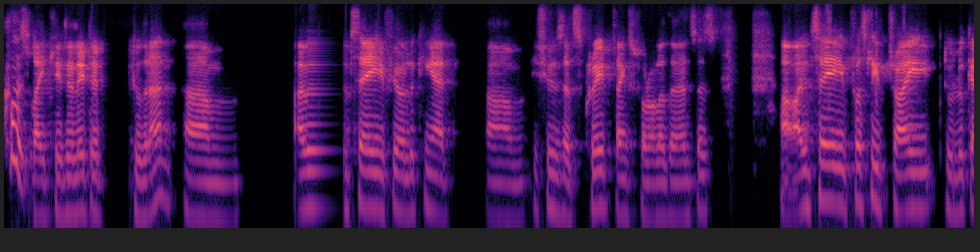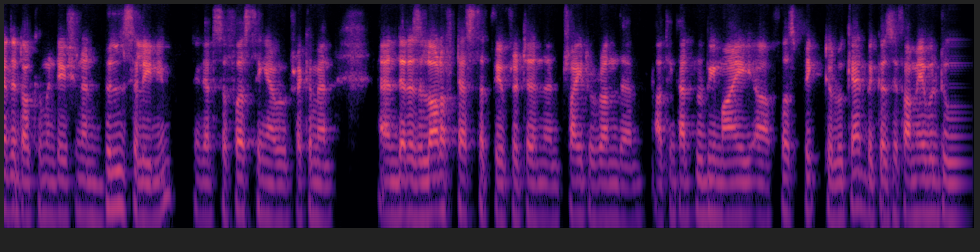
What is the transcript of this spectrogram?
cool slightly related to that. Um, I would say if you're looking at um, issues, that's great. Thanks for all of the answers. Uh, I would say firstly, try to look at the documentation and build Selenium. I think that's the first thing I would recommend. And there is a lot of tests that we've written and try to run them. I think that will be my uh, first pick to look at because if I'm able to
